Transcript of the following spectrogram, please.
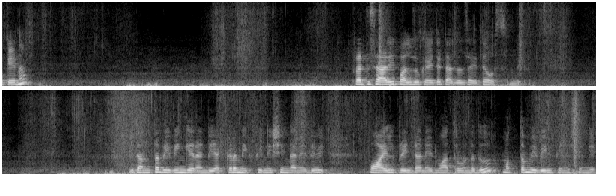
ఓకేనా? ప్రతిసారి పళ్ళుకి అయితే టజల్స్ అయితే వస్తుంది. ఇదంతా వివింగేనండి ఎక్కడ మీకు ఫినిషింగ్ అనేది ఫాయిల్ ప్రింట్ అనేది మాత్రం ఉండదు. మొత్తం వివింగ్ ఫినిషింగే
